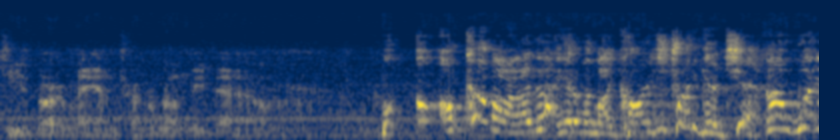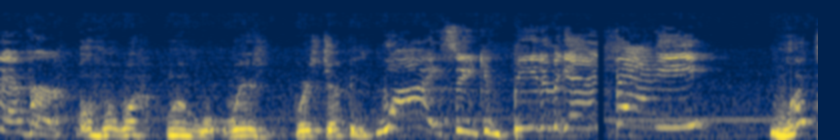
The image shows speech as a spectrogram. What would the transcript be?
Cheeseburger man trying to run me down. Oh, oh, oh, come on! I did not hit him with my car. He's just trying to get a check. Oh, whatever. Well, well, well, well, where's where's Jeffy? Why? So you can beat him again? Fatty! What?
